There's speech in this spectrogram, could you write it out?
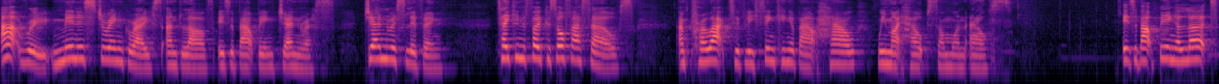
At root, ministering grace and love is about being generous, generous living, taking the focus off ourselves and proactively thinking about how we might help someone else. It's about being alert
